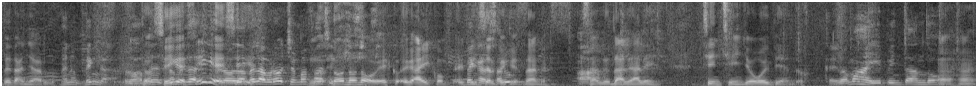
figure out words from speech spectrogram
de dañarlo. Bueno, venga. Pero Entonces, dame- sigue, dame sigue, pero sigue. dame la brocha, es más fácil. No, no, no, es co- ahí con el Venga, pincel salud. pequeño. Dale, Ah. salud, dale, dale. Chin, chin, yo voy viendo. Ok, vamos a ir pintando. Ajá.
